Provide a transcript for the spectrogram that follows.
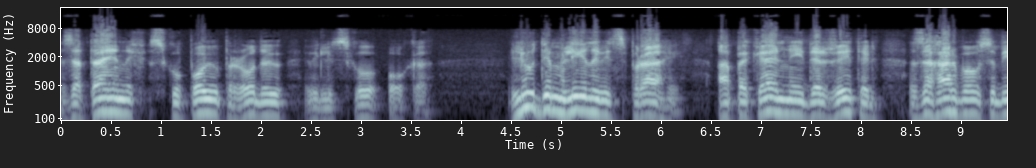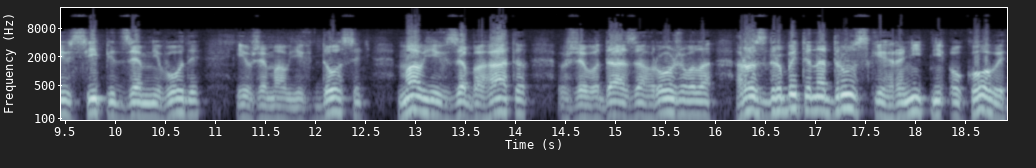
затаєних скупою природою від людського ока. Люди мліли від спраги а пекельний держитель загарбав собі всі підземні води і вже мав їх досить, мав їх забагато, вже вода загрожувала роздробити на друзки гранітні окови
